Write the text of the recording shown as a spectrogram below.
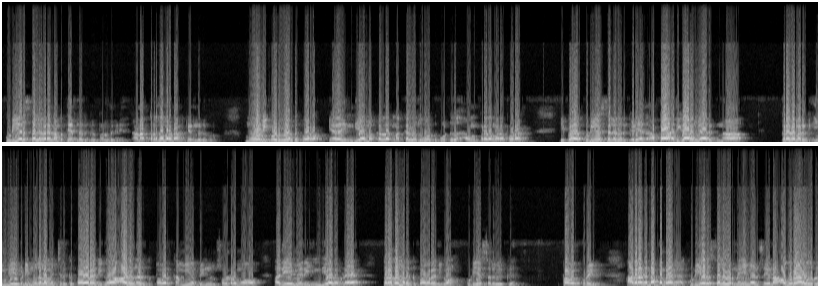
குடியரசுத் தலைவரை நம்ம தேர்ந்தெடுக்கப்படுறது கிடையாது. ஆனா பிரதமரை நம்ம தேர்ந்தெடுக்கிறோம். மோடிக்கு ஒரு ஓட்டு போடுறோம். ஏதாவது இந்தியா மக்கள் மக்கள் வந்து ஓட்டு போட்டு அவங்க பிரதமரை போறாங்க. இப்ப குடியரசுத் தலைவர் கிடையாது. அப்ப அதிகாரம் யாருக்குன்னா பிரதமருக்கு. இங்க எப்படி முதலமைச்சருக்கு பவர் அதிகம் ஆளுநருக்கு பவர் கம்மி அப்படின்னு நம்ம சொல்றோமோ அதே மாதிரி இந்திய அளவுல பிரதமருக்கு பவர் அதிகம் குடியரசுத் தலைவருக்கு பவர் குறைவு. அதனால என்ன பண்றாங்க? குடியரசுத் தலைவர் நியமனம் செய்யணும். அவரா ஒரு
